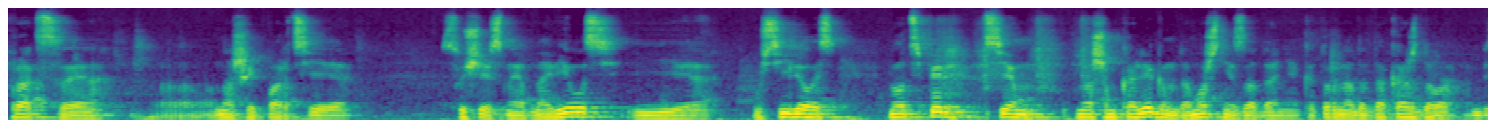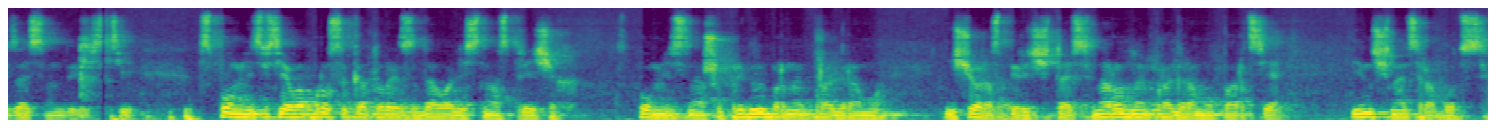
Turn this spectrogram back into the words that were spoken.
Фракция э, нашей партии существенно обновилась и усилилась. Но вот теперь всем нашим коллегам домашнее задание, которое надо до каждого обязательно довести. Вспомнить все вопросы, которые задавались на встречах, вспомнить нашу предвыборную программу – еще раз перечитать народную программу партии и начинать работать.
